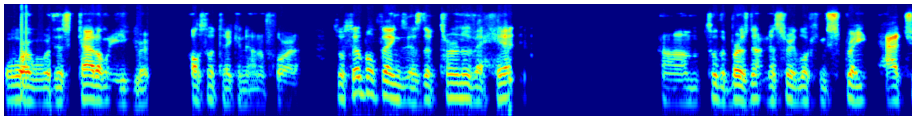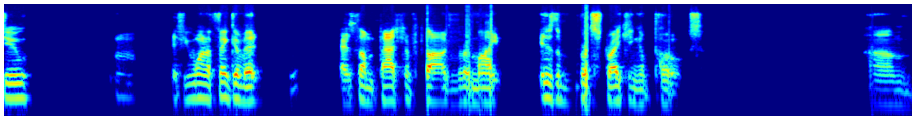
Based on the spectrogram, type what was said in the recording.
or with this cattle egret also taken down in Florida. So simple things as the turn of a head, um, so the bird's not necessarily looking straight at you. if you want to think of it as some fashion photographer might, is the bird striking a pose? Um,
